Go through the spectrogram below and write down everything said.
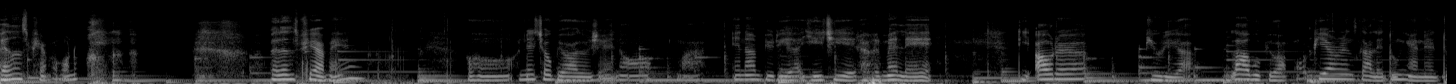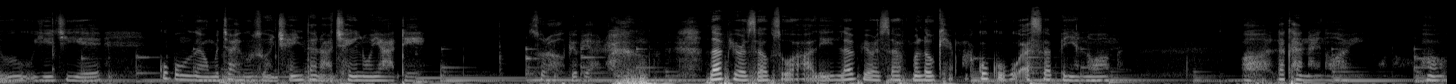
balance ဖြစ်မှာပေါ့နော် balance ဖြစ်ရမယ် ဟိုအနည်းချုပ်ပြောရလို့ရှိရင်တော့ဟို inner beauty ကအရေးကြီးတယ်ဒါပေမဲ့လည်းဒီ outer beauty ကလာဖို့ပြောရမှာ appearance ကလည်းသူ့ညံနဲ့သူအရေးကြီးရယ်ကိုပုံစံကိုမကြိုက်ဘူးဆိုရင် change တက်တာ change လို့ရတယ်ဆိုတော့ပြောပြတာ love yourself ဆိုတာလေ love yourself မလုပ်ခင်မှာကိုကိုကို accept အရင်လုပ်ရမှာအော်လက်ခံနိုင်သွားပြီပေါ့နော်ဟုတ်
